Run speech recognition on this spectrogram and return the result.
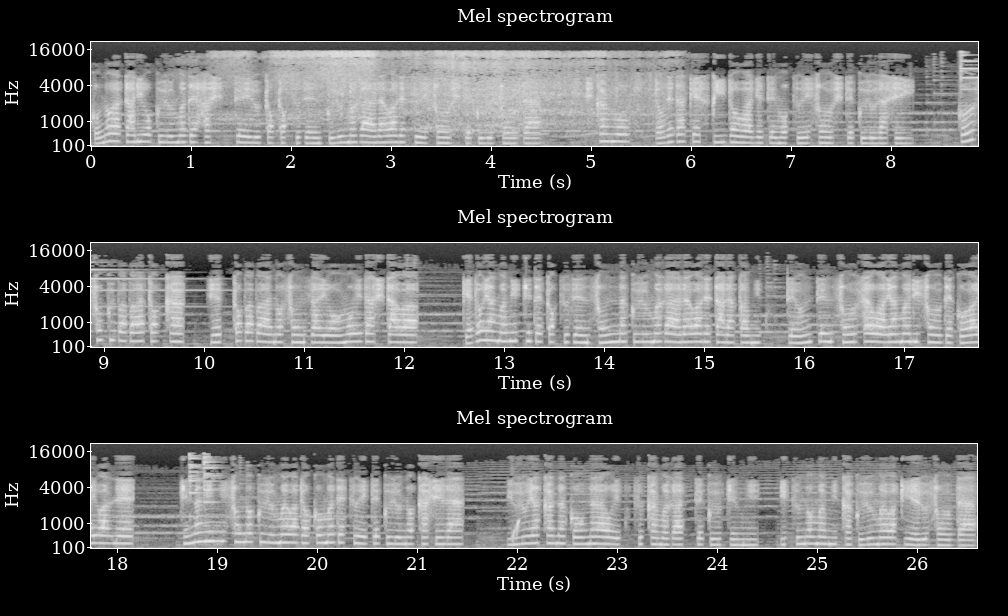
この辺りを車で走っていると突然車が現れ追走してくるそうだ。しかも、どれだけスピードを上げても追走してくるらしい。高速ババアとか、ジェットババアの存在を思い出したわ。けど山道で突然そんな車が現れたらパニックって運転操作を誤りそうで怖いわね。ちなみにその車はどこまでついてくるのかしら。緩やかなコーナーをいくつか曲がってくうちに、いつの間にか車は消えるそうだ。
